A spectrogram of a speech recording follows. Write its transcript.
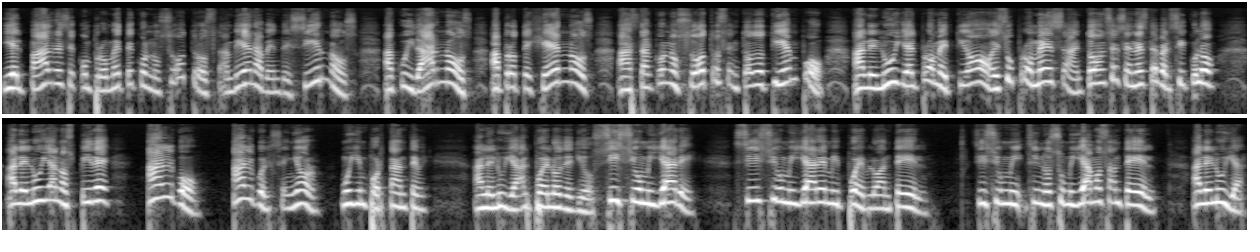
Y el Padre se compromete con nosotros también a bendecirnos, a cuidarnos, a protegernos, a estar con nosotros en todo tiempo. Aleluya. Él prometió, es su promesa. Entonces en este versículo, aleluya, nos pide algo, algo el Señor, muy importante. Aleluya, al pueblo de Dios. Si se humillare, si se humillare mi pueblo ante Él, si, si nos humillamos ante Él. Aleluya.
